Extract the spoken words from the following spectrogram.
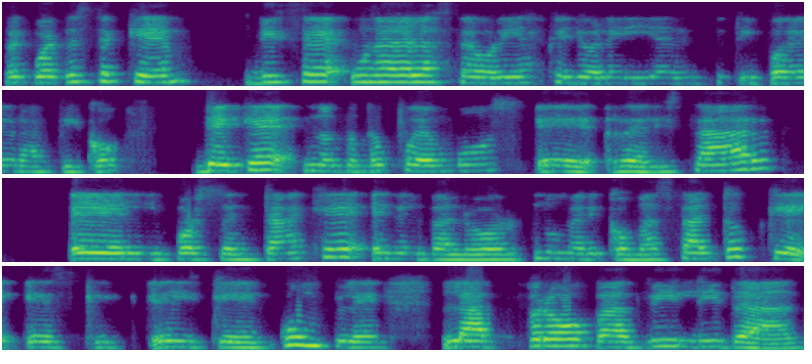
recuérdese que dice una de las teorías que yo leía de este tipo de gráfico, de que nosotros podemos eh, realizar el porcentaje en el valor numérico más alto, que es que, el que cumple la probabilidad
